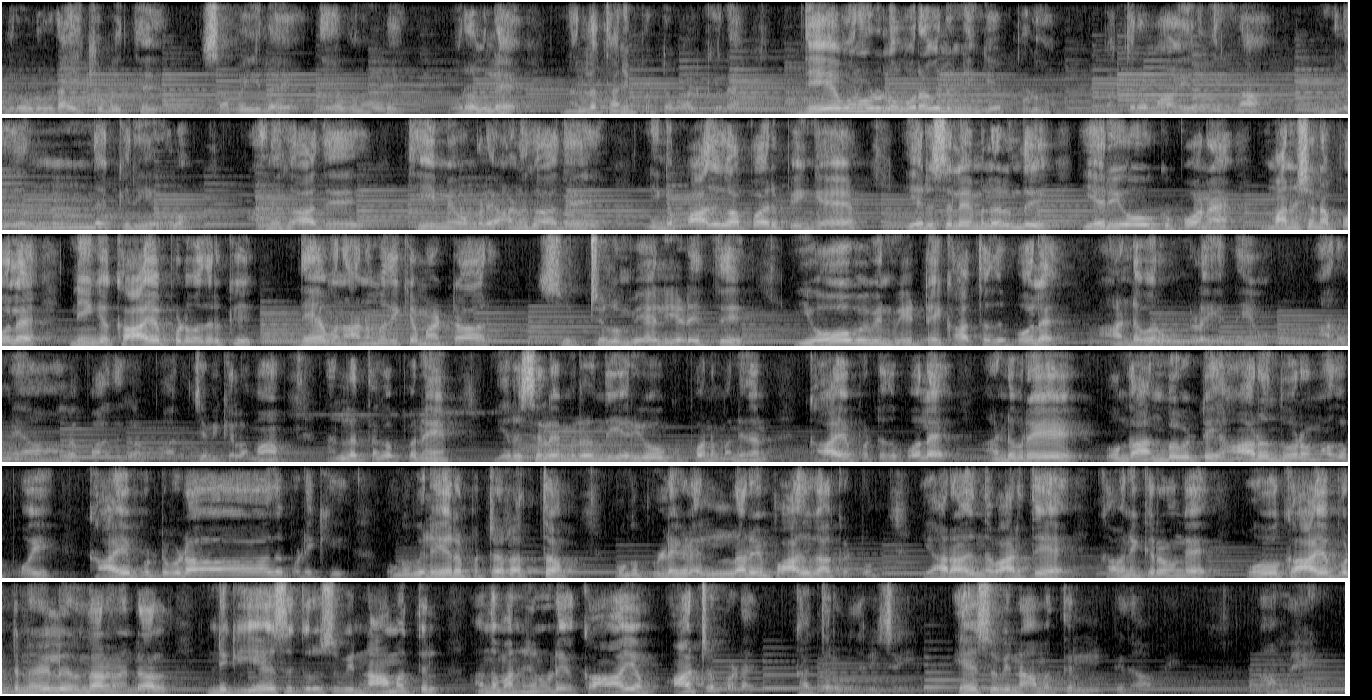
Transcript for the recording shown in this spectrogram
அவரோடு கூட ஐக்கியம் வைத்து சபையில் தேவனோடு உறவில் நல்ல தனிப்பட்ட வாழ்க்கையில் தேவனோடு உள்ள உறவில் நீங்கள் எப்பொழுதும் பத்திரமா இருந்தீங்கன்னா உங்களை எந்த கிரியைகளும் அணுகாது. தீமை உங்களை அணுகாது. நீங்கள் பாதுகாப்பாக இருப்பீங்க. எருசலேமிலிருந்து எரியோவுக்கு போன மனுஷனை போல நீங்கள் காயப்படுவதற்கு தேவன் அனுமதிக்க மாட்டார். சுற்றிலும் வேலியடைத்து யோபுவின் வீட்டை காத்தது போல ஆண்டவர் உங்களை என்னையும் அருமையாக பாதுகாப்பார். ஜெபிக்கலாமா? நல்ல தகப்பனே எருசலேமிலிருந்து எரியோவுக்கு போன மனிதன் காயப்பட்டது போல ஆண்டவரே உங்கள் அன்பை விட்டு யாரும் தூரமாக போய் காயப்பட்டு விடாத படிக்கு. உங்கள் வெளியேறப்பட்ட ரத்தம் உங்கள் பிள்ளைகளை எல்லாரையும் பாதுகாக்கட்டும். யாராவது இந்த வார்த்தையை கவனிக்கிறவங்க ஓ காயப்பட்ட நிலையில் இருந்தார்கள் என்றால் இன்றைக்கு இயேசு கிறிஸ்துவின் நாமத்தில் அந்த மனுஷனுடைய காயம் ஆற்றப்பட கத்தர் உதவி செய்யும். இயேசுவின் நாமத்தில் பிதாவே. ஆமேன்.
